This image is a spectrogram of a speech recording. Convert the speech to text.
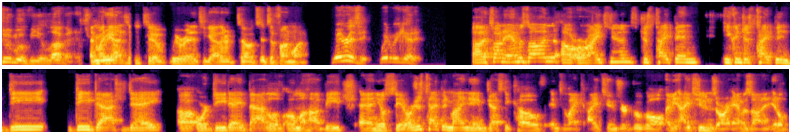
II movie, you love it. It's And my real- dad's in it too. We were in it together, so it's it's a fun one. Where is it? Where do we get it? Uh, it's on Amazon or, or iTunes. Just type in. You can just type in D D dash Day uh, or D Day Battle of Omaha Beach, and you'll see it. Or just type in my name Jesse Kove into like iTunes or Google. I mean iTunes or Amazon, and it'll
